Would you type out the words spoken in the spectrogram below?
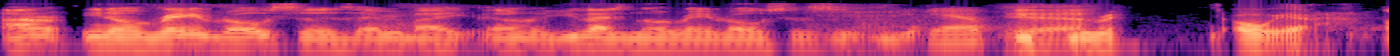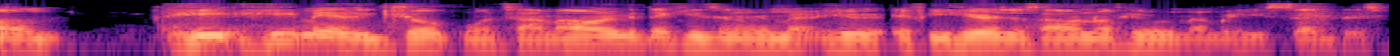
I don't. You know, Ray Rosas. Everybody, I don't know. You guys know Ray Rosas. Yep. Yeah. Oh yeah. Um, he he made a joke one time. I don't even think he's gonna remember. He, if he hears this, I don't know if he'll remember he said this.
